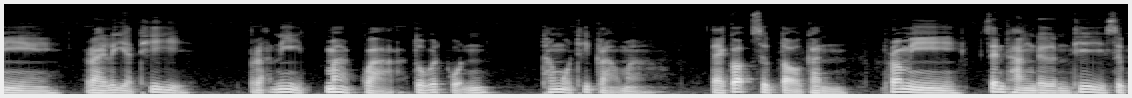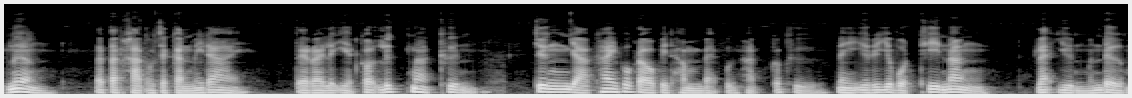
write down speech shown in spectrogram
มีรายละเอียดที่ประณีตมากกว่าตัววัดผลทั้งหมดที่กล่าวมา แต่ก็สืบต่อกัน เพราะมีเส้นทางเดินที่สืบเนื่อง และตัดขาดออกจากกันไม่ได้ แต่รายละเอียดก็ลึกมากขึ้น จึงอยากให้พวกเราไปทำแบบฝึกหัดก็คือ ในอิริยาบถทที่นั่งและยืนเหมือนเดิม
